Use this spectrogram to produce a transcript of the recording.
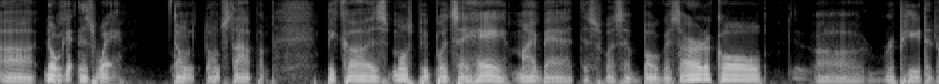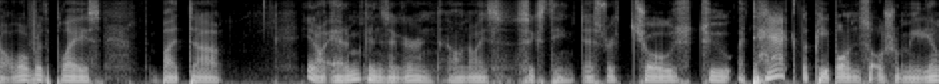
uh, don't get in his way. Don't don't stop him, because most people would say, "Hey, my bad. This was a bogus article, uh, repeated all over the place." But, uh, you know, Adam Kinzinger in Illinois' 16th district chose to attack the people in social media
